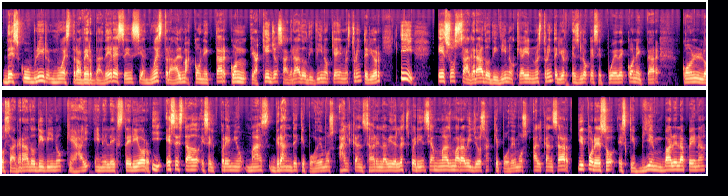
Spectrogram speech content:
descubrir nuestra verdadera esencia, nuestra alma, conectar con aquello sagrado divino que hay en nuestro interior y eso sagrado divino que hay en nuestro interior es lo que se puede conectar con lo sagrado divino que hay en el exterior. Y ese estado es el premio más grande que podemos alcanzar en la vida, es la experiencia más maravillosa que podemos alcanzar. Y por eso es que bien vale la pena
